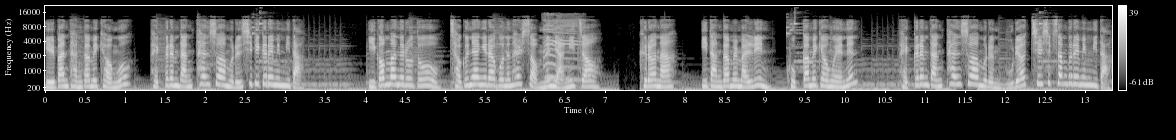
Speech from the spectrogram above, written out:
일반 단감의 경우 100g당 탄수화물은 12g입니다. 이것만으로도 적은 양이라고는 할 수 없는 양이죠. 그러나 이 단감을 말린 곶감의 경우에는 100g당 탄수화물은 무려 73g입니다.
